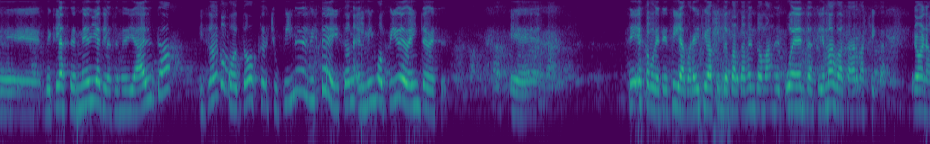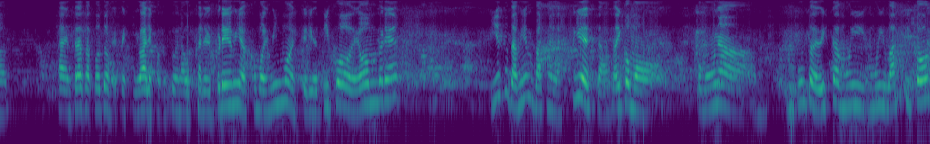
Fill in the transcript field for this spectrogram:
eh, de clase media, clase media alta, y son como todos chupines, ¿viste? Y son el mismo pibe 20 veces. Eh, sí, es como que te decía, por ahí si vas a un departamento más de cuentas y demás, vas a ver más chicas. Pero bueno, ya entras a fotos de festivales cuando suben a buscar el premio, es como el mismo estereotipo de hombre. Y eso también pasa en las fiestas, hay como, como una, un punto de vista muy, muy básico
